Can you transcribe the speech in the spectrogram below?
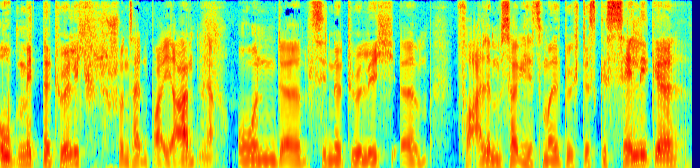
oben mit natürlich schon seit ein paar Jahren Ja. und äh, sind natürlich ähm, vor allem, sage ich jetzt mal, durch das Gesellige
